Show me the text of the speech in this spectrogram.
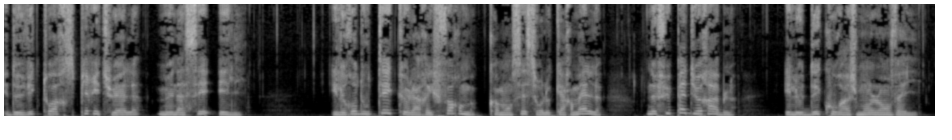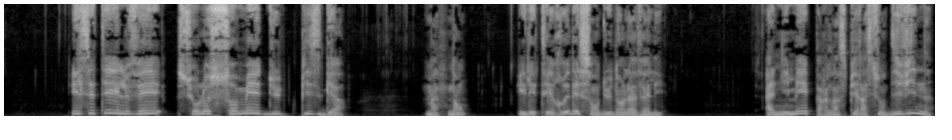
et de victoire spirituelle, menaçait Élie. Il redoutait que la réforme, commencée sur le Carmel, ne fût pas durable, et le découragement l'envahit. Il s'était élevé sur le sommet du Pisga. Maintenant, il était redescendu dans la vallée. Animé par l'inspiration divine,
